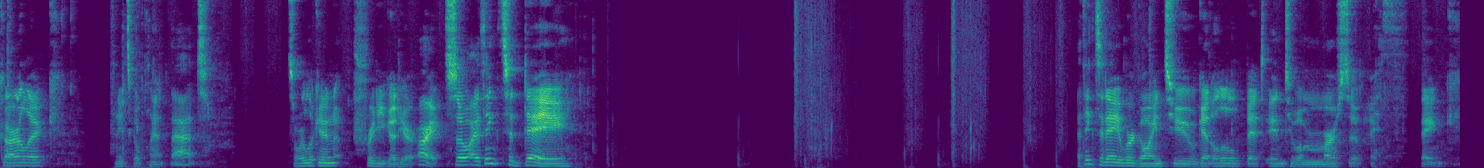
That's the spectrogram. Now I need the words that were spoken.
garlic. I need to go plant that. So we're looking pretty good here. All right, so I think today I think today we're going to get a little bit into immersive, I think. Is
